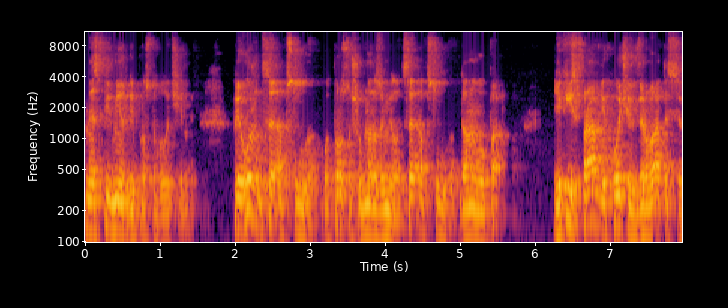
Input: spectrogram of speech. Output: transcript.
не співмірні просто величини. Пригожин це обслуга. От просто щоб ми розуміли, це обслуга в даному випадку, який справді хоче ввірватися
